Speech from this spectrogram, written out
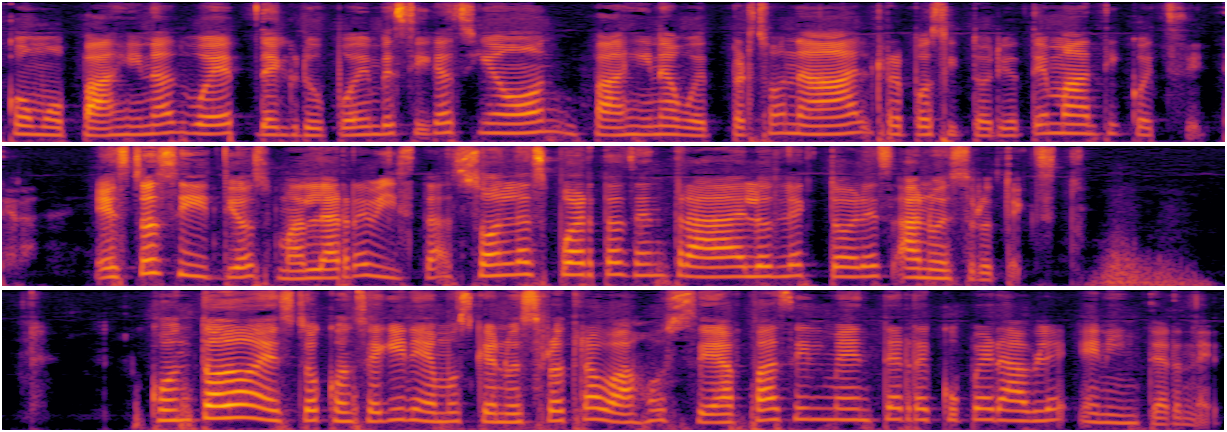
como páginas web del grupo de investigación, página web personal, repositorio temático, etc. Estos sitios, más la revista, son las puertas de entrada de los lectores a nuestro texto. Con todo esto conseguiremos que nuestro trabajo sea fácilmente recuperable en Internet.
